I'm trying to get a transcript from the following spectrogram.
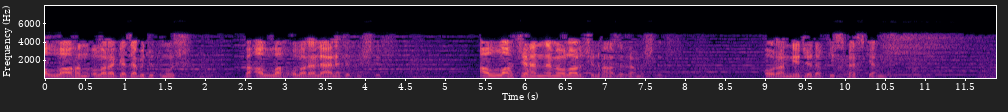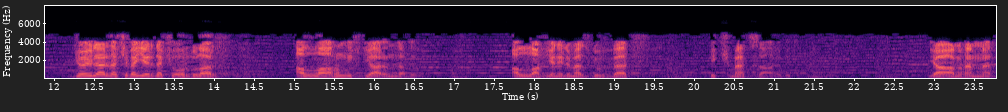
Allahın onlara qəzəbi tutmuş və Allah onlara lənət etmişdir. Allah cəhənnəmi onlar üçün hazırlamışdır. Ora necə də pis məskəndir. Göylərdəki və yerdəki ordular Allahın ixtiyarındadır. Allah yenilməz qüvvət, hikmət sahibidir. Ya Muhammed,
